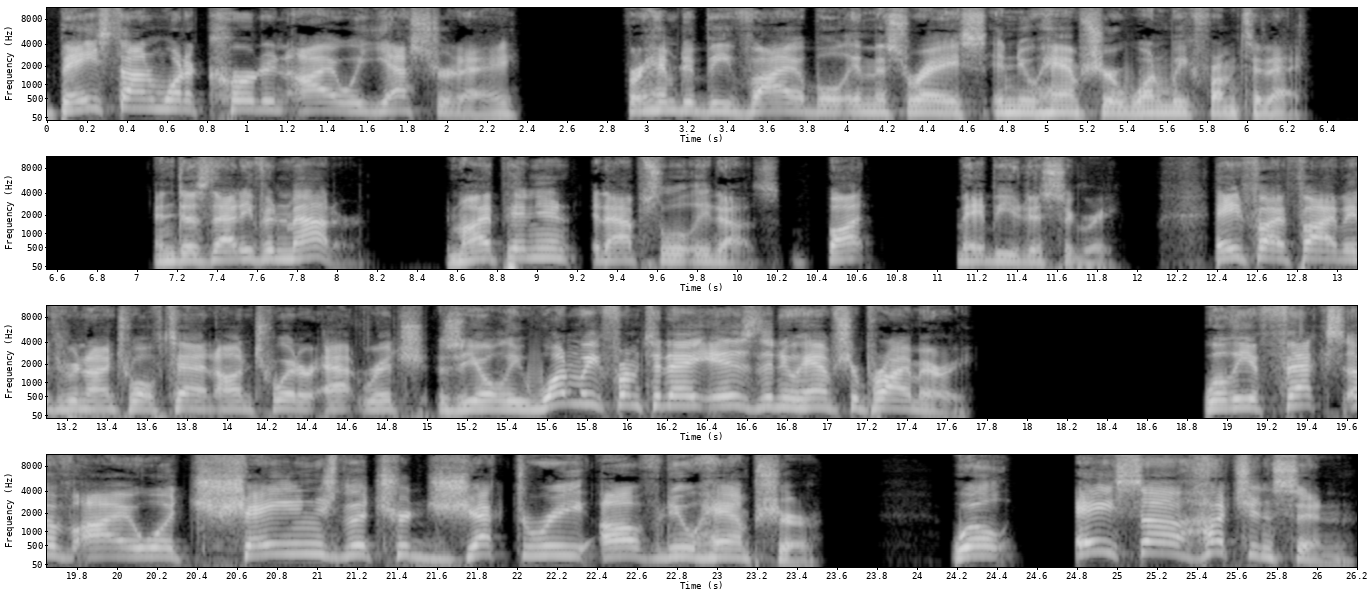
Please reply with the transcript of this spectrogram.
based on what occurred in Iowa yesterday for him to be viable in this race in New Hampshire one week from today. And does that even matter? In my opinion, it absolutely does. But maybe you disagree. 855 839 1210 on Twitter at Rich Zeoli. One week from today is the New Hampshire primary. Will the effects of Iowa change the trajectory of New Hampshire? Will Asa Hutchinson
